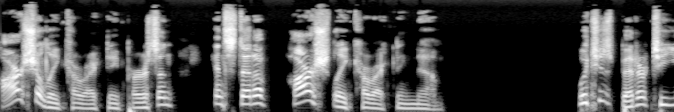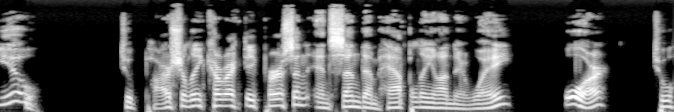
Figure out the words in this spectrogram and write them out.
partially correct a person instead of harshly correcting them. Which is better to you? To partially correct a person and send them happily on their way, or to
